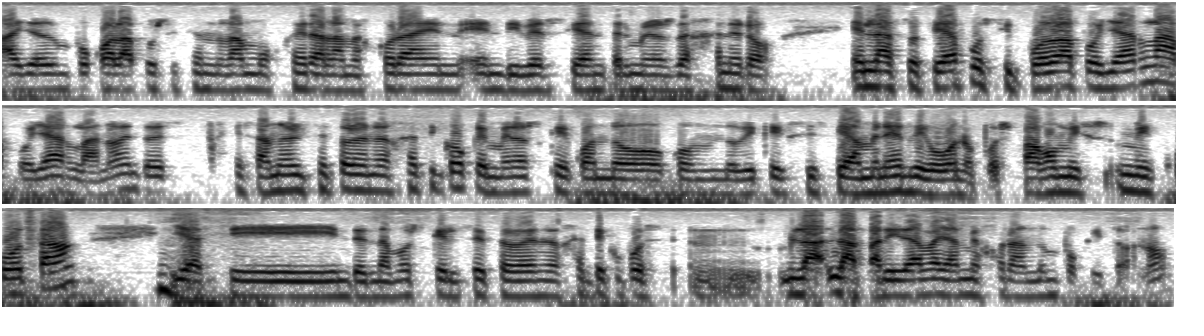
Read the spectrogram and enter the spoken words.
ayudar un poco a la posición de la mujer, a la mejora en, diversidad en términos de género en la sociedad, pues si puedo apoyarla, apoyarla, ¿no? Entonces, estando en el sector energético, que menos que cuando, cuando vi que existía AEMENER, digo, bueno, pues pago mi, mi cuota y así intentamos que el sector energético, pues mm, la, la paridad vaya mejorando un poquito, ¿no?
